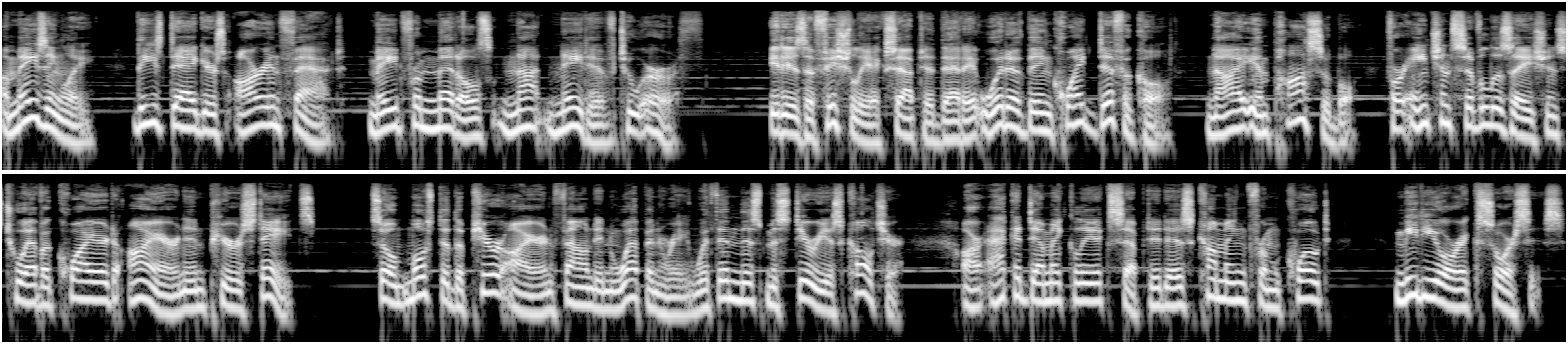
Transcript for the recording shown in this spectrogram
Amazingly, these daggers are in fact made from metals not native to Earth. It is officially accepted that it would have been quite difficult, nigh impossible, for ancient civilizations to have acquired iron in pure states. So most of the pure iron found in weaponry within this mysterious culture are academically accepted as coming from quote, meteoric sources.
